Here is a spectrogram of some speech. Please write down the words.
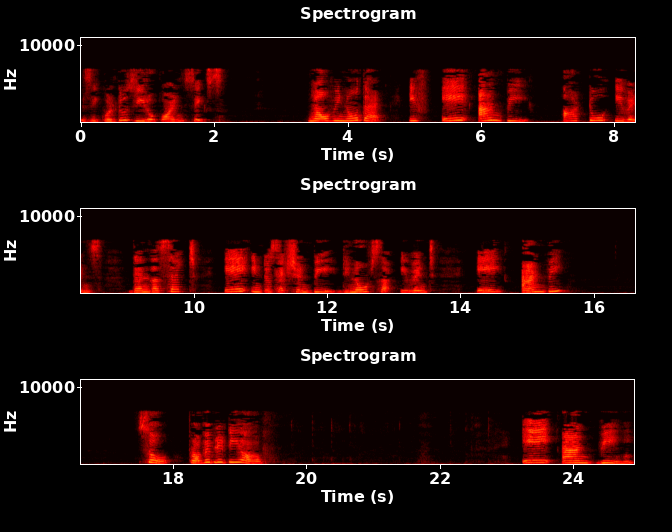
is equal to 0.6. Now we know that if A and B are two events then the set A intersection B denotes the event A and B. So, probability of A and B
